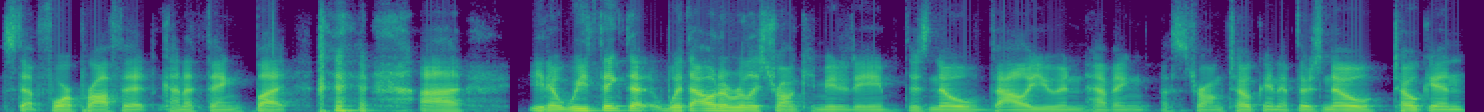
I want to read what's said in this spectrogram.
step four profit kind of thing, but uh, you know, we think that without a really strong community, there's no value in having a strong token. If there's no token,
